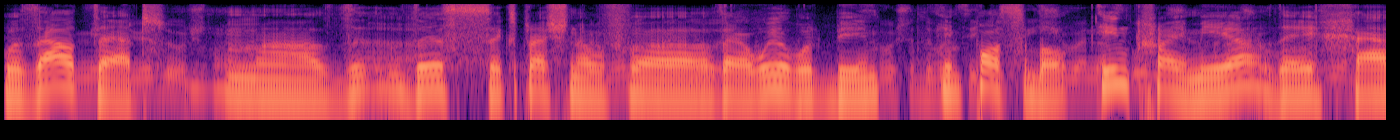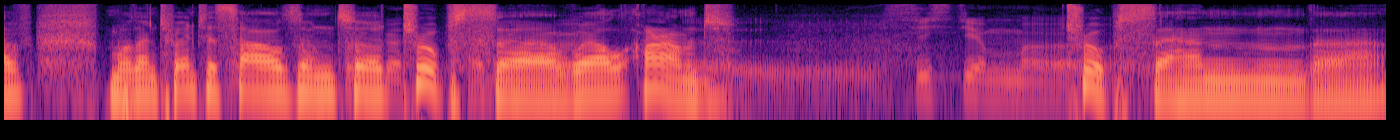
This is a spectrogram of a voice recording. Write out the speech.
Without that, um, th this expression of uh, their will would be impossible. In Crimea, they have more than 20,000 uh, troops, uh, well armed troops, and uh,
